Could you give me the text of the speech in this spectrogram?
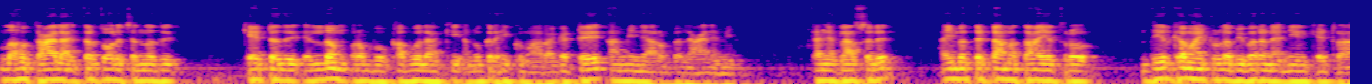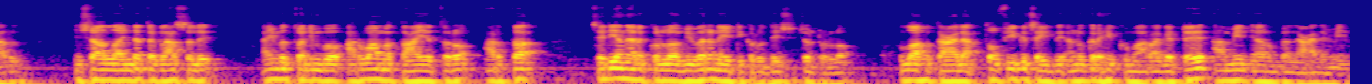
അള്ളാഹു താല ഇത്രത്തോളം ചെന്നത് കേട്ടത് എല്ലാം റബ്ബു കബൂലാക്കി അനുഗ്രഹിക്കുമാറാകട്ടെ അമീൻ യാ റബ്ബൽ ആലമീൻ കഴിഞ്ഞ ക്ലാസ്സിൽ അമ്പത്തെട്ടാമത്തെ ആയത്രോ ദീർഘമായിട്ടുള്ള വിവരണ നിങ്ങൾ കേട്ടാറ് ഇൻഷാല്ല ഇന്നത്തെ ക്ലാസ്സിൽ അമ്പത്തൊലിമ്പോ അറുപതാമത്തെ ആയത്രോ അർത്ഥ ചെറിയ നിലക്കുള്ള വിവരണ ഏറ്റിക്കർ ഉദ്ദേശിച്ചിട്ടുള്ളൂ അള്ളാഹു താല തോഫീക്ക് ചെയ്ത് അനുഗ്രഹിക്കുമാറാകട്ടെ അമീൻ യാ റബ്ബൽ ആലമീൻ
